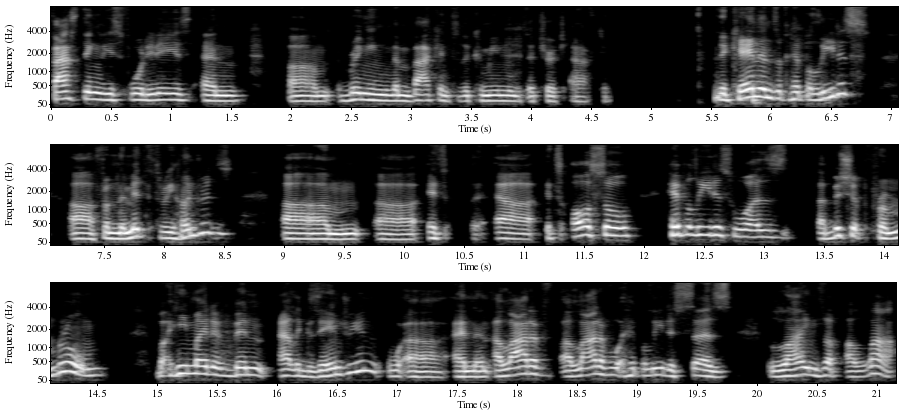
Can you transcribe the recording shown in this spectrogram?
fasting these 40 days and um, bringing them back into the communion with the church after. The canons of Hippolytus uh, from the mid 300s. Um, uh, it's uh, it's also Hippolytus was a bishop from Rome, but he might have been Alexandrian, uh, and then a lot of a lot of what Hippolytus says lines up a lot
